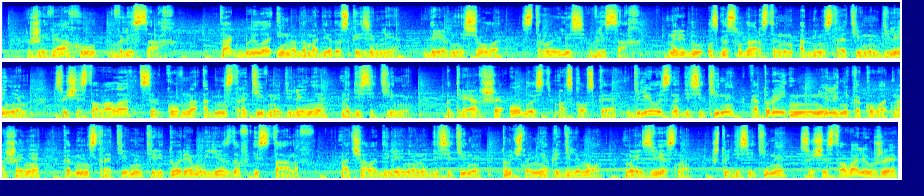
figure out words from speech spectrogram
– живяху в лесах. Так было и на Домодедовской земле. Древние села строились в лесах. Наряду с государственным административным делением существовало церковно-административное деление на десятины. Патриаршая область, московская, делилась на десятины, которые не имели никакого отношения к административным территориям уездов и станов. Начало деления на десятины точно не определено, но известно, что десятины существовали уже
